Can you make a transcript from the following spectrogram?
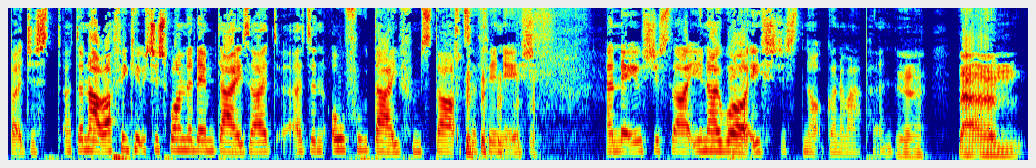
but I just I don't know. I think it was just one of them days. I had, I had an awful day from start to finish, and it was just like, you know what, it's just not going to happen. Yeah, that um,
